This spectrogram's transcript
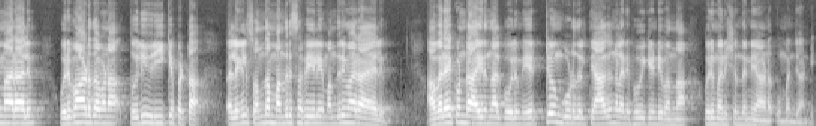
എമാരാലും ഒരുപാട് തവണ തൊലി ഉരിയിക്കപ്പെട്ട അല്ലെങ്കിൽ സ്വന്തം മന്ത്രിസഭയിലെ മന്ത്രിമാരായാലും അവരെ കൊണ്ടായിരുന്നാൽ പോലും ഏറ്റവും കൂടുതൽ ത്യാഗങ്ങൾ അനുഭവിക്കേണ്ടി വന്ന ഒരു മനുഷ്യൻ തന്നെയാണ് ഉമ്മൻചാണ്ടി.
